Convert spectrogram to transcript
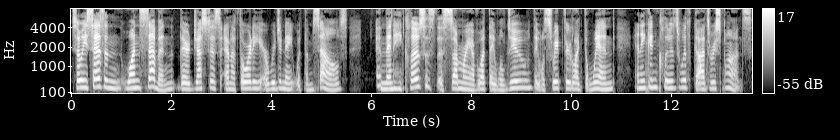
So he says in 1 7, their justice and authority originate with themselves. And then he closes this summary of what they will do. They will sweep through like the wind. And he concludes with God's response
